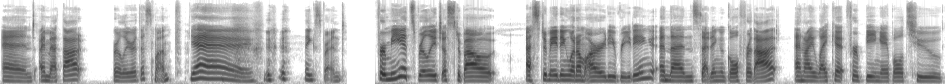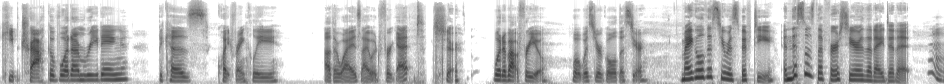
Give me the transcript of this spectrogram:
and I met that earlier this month. Yay! Thanks, friend. For me, it's really just about estimating what I'm already reading and then setting a goal for that. And I like it for being able to keep track of what I'm reading because, quite frankly, otherwise I would forget. sure. What about for you? What was your goal this year? My goal this year was 50, and this was the first year that I did it. Hmm,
